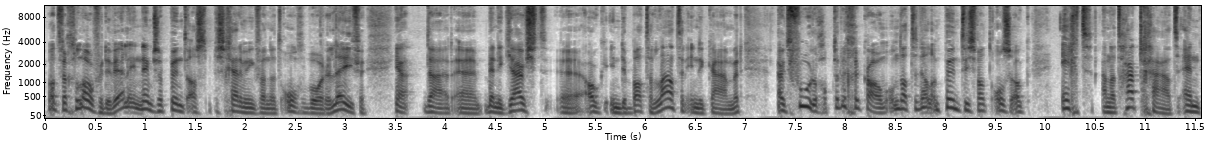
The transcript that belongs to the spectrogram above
Want we geloven er wel in. Neem zo'n punt als bescherming van het ongeboren leven. Ja, daar uh, ben ik juist uh, ook in debatten later in de Kamer uitvoerig op teruggekomen. Omdat er wel een punt is wat ons ook echt aan het hart gaat. En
